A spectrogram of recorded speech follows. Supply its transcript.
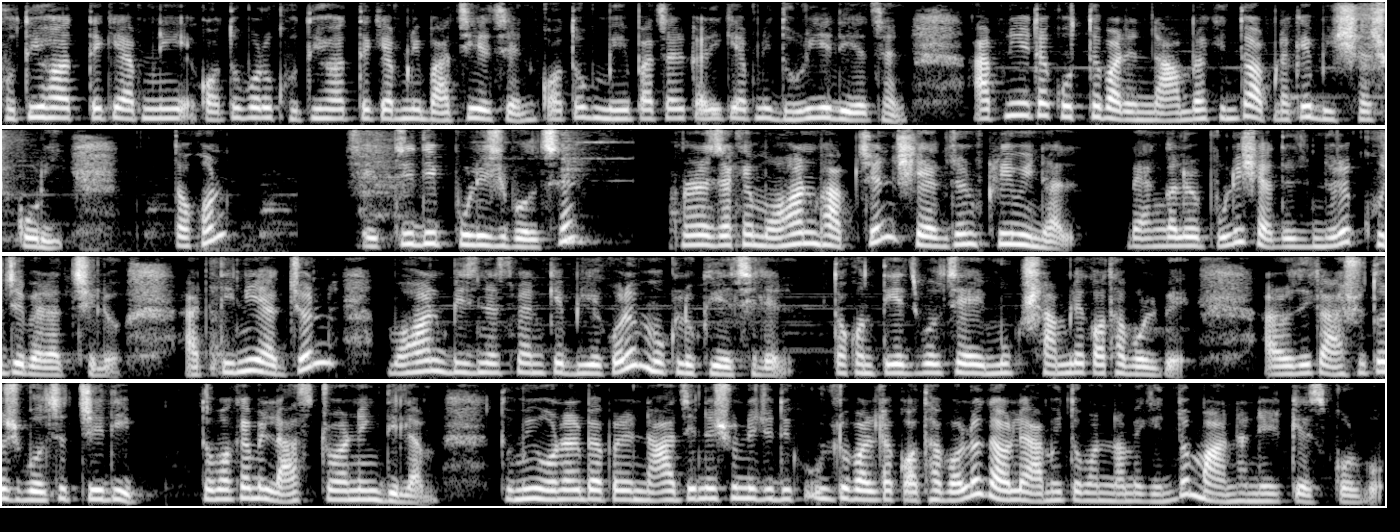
ক্ষতি হওয়ার থেকে আপনি, কত বড় ক্ষতি হওয়ার থেকে আপনি বাঁচিয়েছেন, কত মেয়ে পাচারকারীকে আপনি ধরিয়ে দিয়েছেন, আপনি এটা করতে পারেন না, আমরা কিন্তু আপনাকে বিশ্বাস করি। তখন সেই ত্রিদীপ পুলিশ বলছে, আপনারা যাকে মহান ভাবছেন, সে একজন ক্রিমিনাল। ব্যাঙ্গালোর পুলিশ এতদিন ধরে খুঁজে বেড়াচ্ছিল আর তিনি একজন মহান বিজনেসম্যানকে বিয়ে করে মুখ লুকিয়েছিলেন। তখন তেজ বলছে, এই মুখ সামলে কথা বলবে। আর ওদিকে আশুতোষ বলছে ত্রিদীপ তোমাকে আমি লাস্ট ওয়ার্নিং দিলাম। তুমি ওনার ব্যাপারে না জেনে শুনে যদি উল্টোপাল্টা কথা বলো, তাহলে আমি তোমার নামে কিন্তু মানহানির কেস করব।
